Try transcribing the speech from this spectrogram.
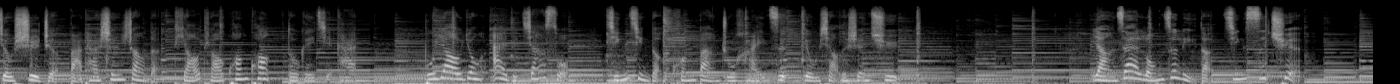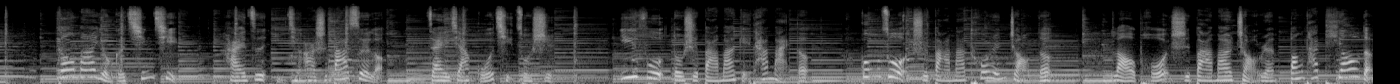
就试着把他身上的条条框框都给解开，不要用爱的枷锁紧紧地捆绑住孩子幼小的身躯。养在笼子里的金丝雀。高妈有个亲戚，孩子已经二十八岁了，在一家国企做事，衣服都是爸妈给他买的，工作是爸妈托人找的，老婆是爸妈找人帮他挑的，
